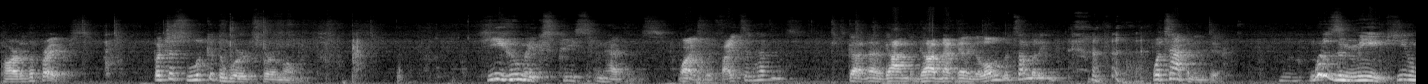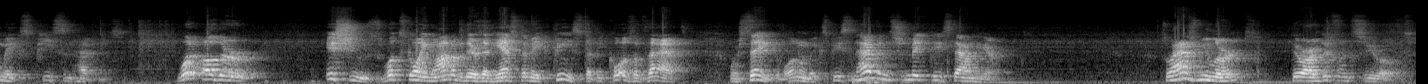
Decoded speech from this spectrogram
part of the prayers. But just look at the words for a moment. He who makes peace in heavens. Why, is there fights in heavens? God not, God, God not getting along with somebody? What's happening there? What does it mean, he who makes peace in heavens? What other issues, what's going on over there that he has to make peace? That because of that, we're saying the one who makes peace in heaven should make peace down here. So as we learned, there are different sefirot.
